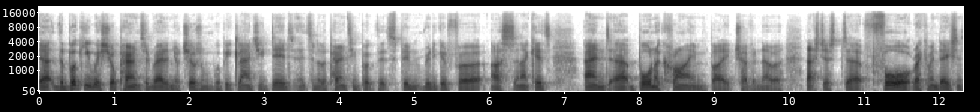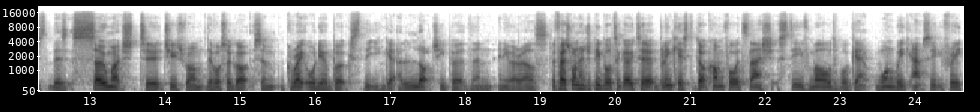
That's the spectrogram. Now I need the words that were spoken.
Uh, the book you wish your parents had read and your children will be glad you did. It's another parenting book that's been really good for us and our kids. and uh, Born a Crime by Trevor Noah. That's just uh, four recommendations. There's so much to choose from. They've also got some great audio books that you can get a lot cheaper than anywhere else. The first 100 people to go to blinkist.com forward slash Steve Mould will get one week absolutely free,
